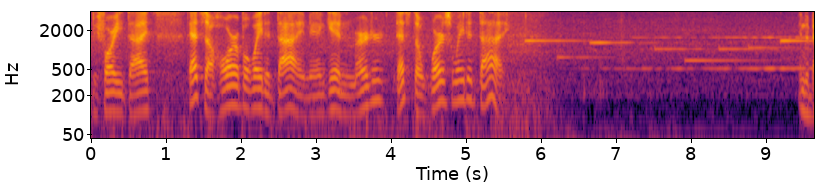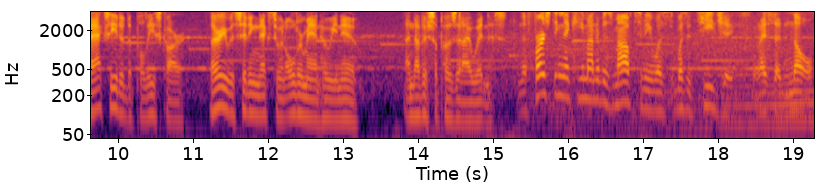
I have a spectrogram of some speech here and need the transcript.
before he died? That's a horrible way to die, man. Getting murdered? That's the worst way to die. In the back seat of the police car, Larry was sitting next to an older man who he knew, another supposed eyewitness. And the first thing that came out of his mouth to me was, was it TJ? And I said, no,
